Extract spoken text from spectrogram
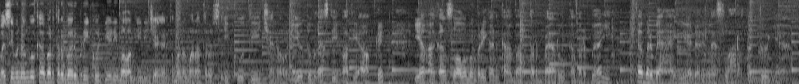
Masih menunggu kabar terbaru berikutnya di malam ini, jangan ke mana-mana terus ikuti channel Youtube Lesti Fati Update yang akan selalu memberikan kabar terbaru, kabar baik, kabar bahagia dari Leslar tentunya.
